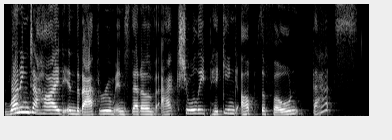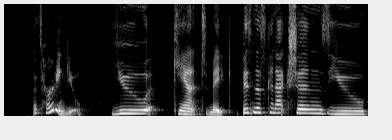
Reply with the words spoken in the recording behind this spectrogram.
running to hide in the bathroom instead of actually picking up the phone, that's that's hurting you. You can't make business connections. You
